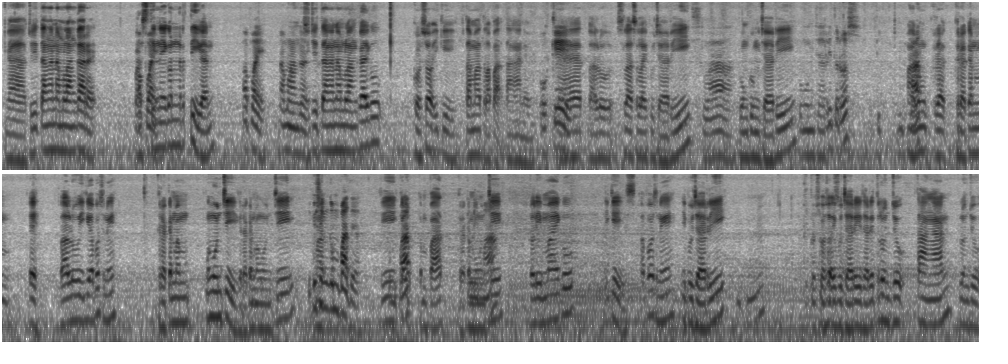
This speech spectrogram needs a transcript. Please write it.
nggak cuci tangan enam langkah rek pasti nih kon ngerti kan Apa ya? Nama langkah. cuci tangan enam langkah iku gosok iki pertama telapak tangan ya. Oke. Set, lalu sela-sela ibu jari Setelah. punggung jari. Punggung jari terus di lalu gerak, gerakan eh lalu iki apa sih gerakan mem- mengunci gerakan mengunci. Iku sing keempat ya? iki keempat. ke- keempat gerakan Kelima. mengunci. Kelima iku iki apa sih ibu jari. Heeh. gosok ibu jari dari telunjuk tangan telunjuk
